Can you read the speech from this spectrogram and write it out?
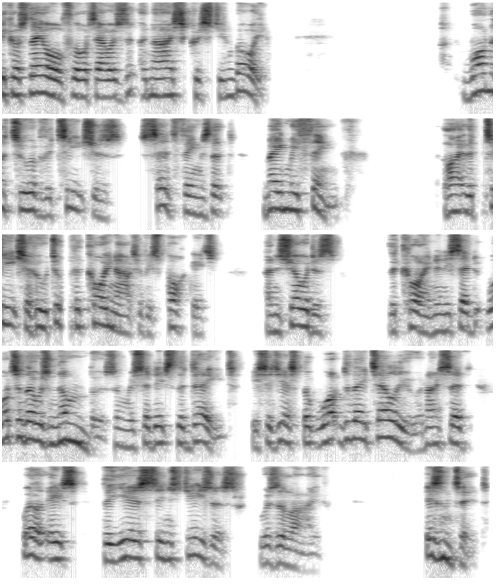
because they all thought I was a nice Christian boy. One or two of the teachers said things that made me think, like the teacher who took a coin out of his pocket and showed us the coin. And he said, What are those numbers? And we said, It's the date. He said, Yes, but what do they tell you? And I said, Well, it's the years since Jesus was alive, isn't it?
